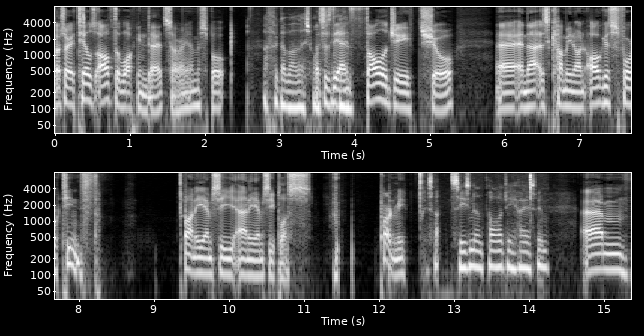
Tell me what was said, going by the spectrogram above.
Oh, sorry, Tales of the Walking Dead. Sorry, I misspoke. I forgot about this one. This is the again. anthology show, uh, and that is coming on August 14th on AMC and AMC Plus. Pardon me. Is that season anthology? I assume. Um,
